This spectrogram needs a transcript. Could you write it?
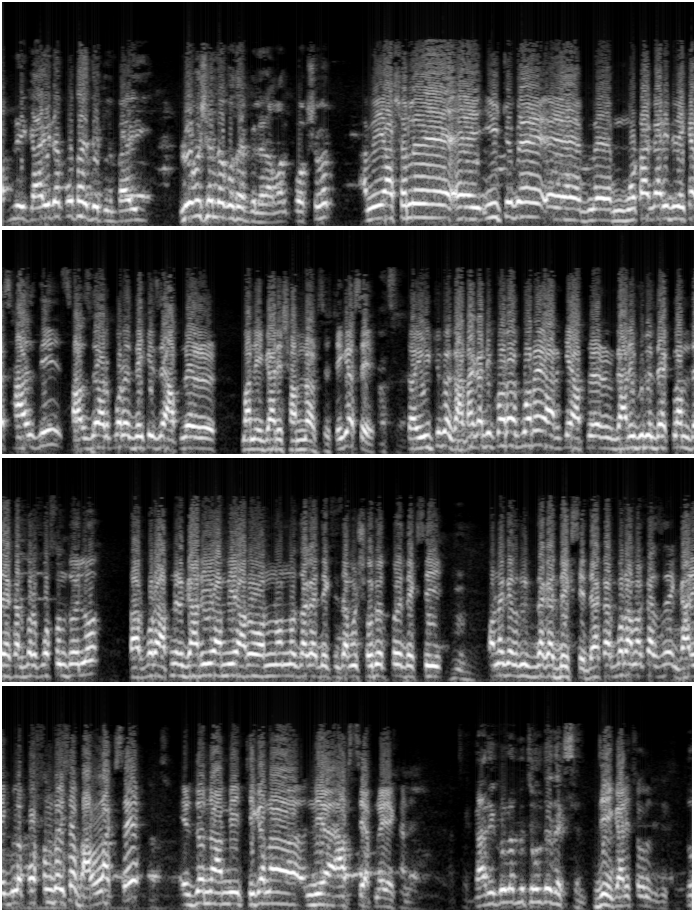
আপনি গাড়িটা কোথায় দেখলেন? বা এই লোকেশনটা কোথায় পেলেন আমার ওয়ার্কশপের আমি আসলে ইউটিউবে মোটা গাড়ি দেখে সার্চ দিই। সার্চ দেওয়ার পরে দেখি যে আপনার মানে গাড়ি সামনে আসছে ঠিক আছে? আচ্ছা। তো ইউটিউবে ঘাটাঘাটি করার পরে আর কি আপনার গাড়িগুলো দেখলাম দেখার পর পছন্দ হইল। তারপরে আপনার গাড়ি আমি আরও অন্য অন্য জায়গায় দেখছি যেমন শরীয়তপুরে দেখছি অনেক অনেক জায়গায় দেখছি। দেখার পর আমার কাছে গাড়িগুলো পছন্দ হয়েছে ভালো লাগছে। এর জন্য আমি ঠিকানা নিয়ে আসছি আপনার এখানে। আচ্ছা গাড়িগুলো আপনি চলতে দেখছেন? জি গাড়ি চলতে দেখছি। তো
